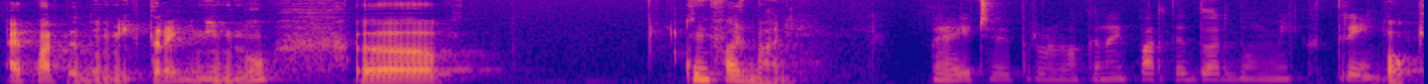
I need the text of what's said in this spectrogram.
ai parte de un mic training, nu? Uh, cum faci banii? Pe aici e problema, că n-ai parte doar de un mic training. Ok.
